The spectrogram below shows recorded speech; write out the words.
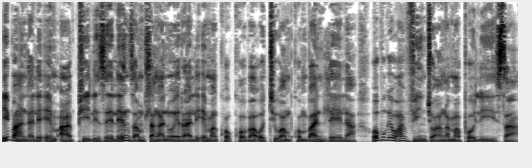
ibandla le-mrp lize lenza umhlangano werali emakhokhoba othiwa mkhombandlela obuke wavinjwa ngamapholisa.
